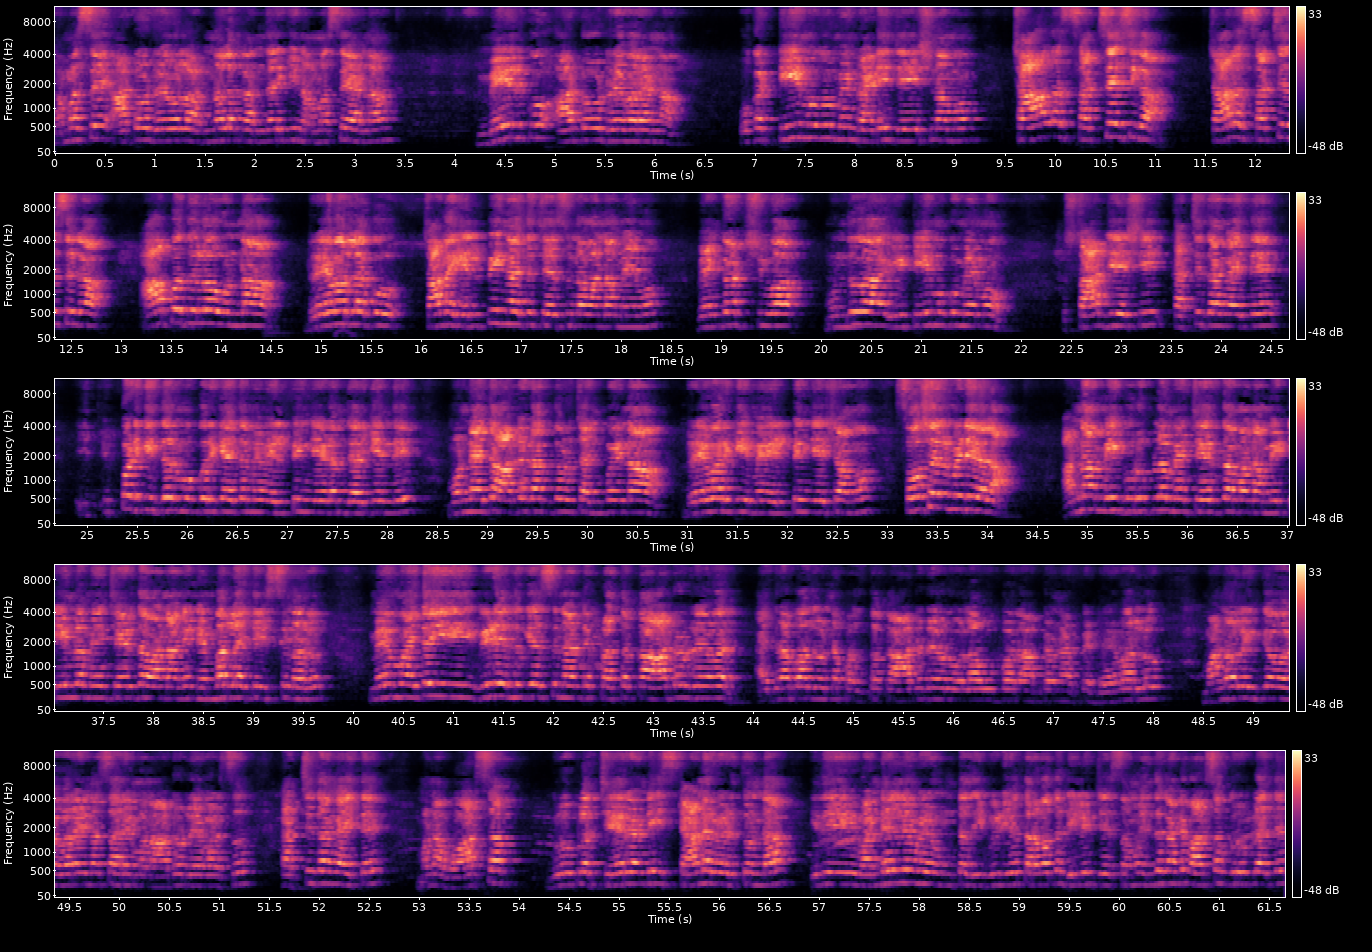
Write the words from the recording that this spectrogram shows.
నమస్తే ఆటో డ్రైవర్ల అన్నలకు అందరికీ నమస్తే అన్న. మేలుకు ఆటో డ్రైవర్ అన్న. ఒక టీముకు మేము రెడీ చేసినాము. చాలా సక్సెస్గా చాలా సక్సెస్గా ఆపదలో ఉన్న డ్రైవర్లకు చాలా హెల్పింగ్ అయితే చేస్తున్నామన్న మేము. వెంకట్ శివ ముందుగా ఈ టీముకు మేము స్టార్ట్ చేసి ఖచ్చితంగా అయితే ఇప్పటికి ఇద్దరు ముగ్గురికి అయితే మేము హెల్పింగ్ చేయడం జరిగింది. మొన్న అయితే హార్ట్ అటాక్ తోటి చనిపోయిన డ్రైవర్కి మేము హెల్పింగ్ చేశాము. సోషల్ మీడియాలో అన్న మీ గ్రూప్లో మేము చేరుతామన్నా మీ టీంలో మేము చేరుతామన్నా అని నెంబర్లు అయితే ఇస్తున్నారు. మేము అయితే ఈ వీడియో ఎందుకు చేస్తున్నా అంటే ప్రతి ఒక్క ఆటో డ్రైవర్ హైదరాబాద్లో ఉన్న ప్రతి ఒక్క ఆటో డ్రైవర్ ఓలా ఊబర్ ఆప్డౌన్ నడిపే డ్రైవర్లు మనోళ్ళు ఇంకా ఎవరైనా సరే మన ఆటో డ్రైవర్స్ ఖచ్చితంగా అయితే మన వాట్సాప్ గ్రూప్లో చేరండి స్కానర్ పెడుతుండా. ఇది వన్ డేలోనే ఉంటుంది ఈ వీడియో తర్వాత డిలీట్ చేస్తాము. ఎందుకంటే వాట్సాప్ గ్రూప్లో అయితే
